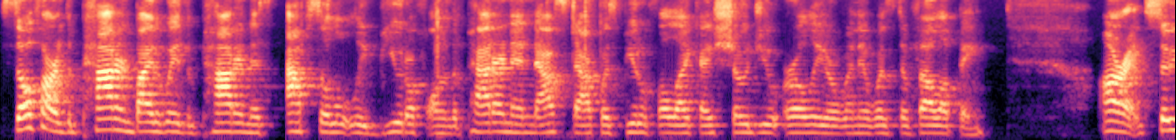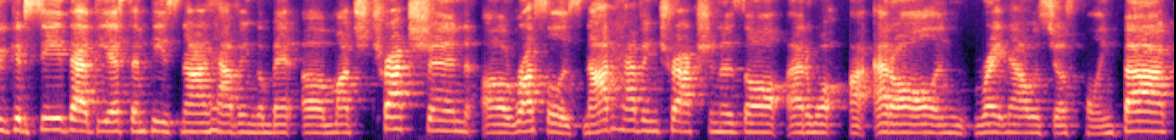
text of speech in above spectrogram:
so far the pattern, by the way, the pattern is absolutely beautiful. And the pattern in NASDAQ was beautiful, like I showed you earlier when it was developing. All right, so you can see that the S&P is not having a, uh, much traction. Uh, Russell is not having traction as all, at, uh, at all, and right now is just pulling back.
